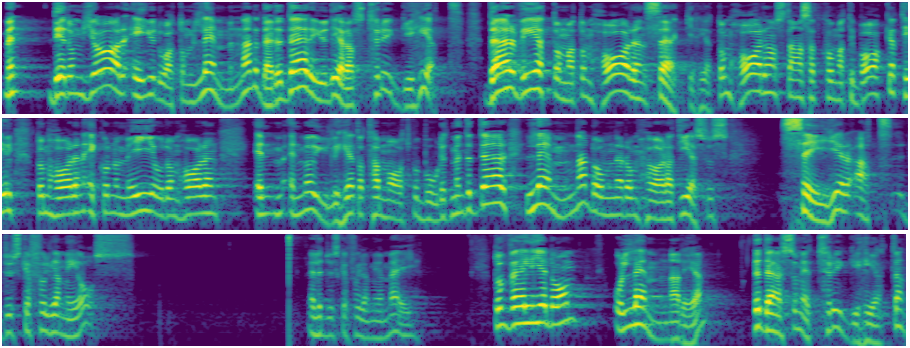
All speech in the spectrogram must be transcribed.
Men det de gör är ju då att de lämnar det där. Det där är ju deras trygghet. Där vet de att de har en säkerhet. De har någonstans att komma tillbaka till. De har en ekonomi och de har en, en, en möjlighet att ha mat på bordet. Men det där lämnar de när de hör att Jesus säger att du ska följa med oss. Eller du ska följa med mig. Då väljer de att lämna det. Det där som är tryggheten.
